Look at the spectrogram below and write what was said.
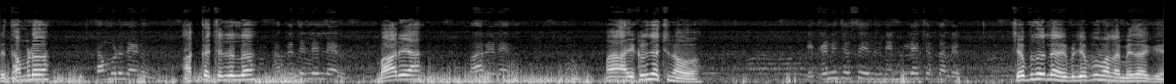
మీ తమ్ముడు? తమ్ముడు లేడు. అక్క చెల్లెళ్ళు? అక్క చెల్లెలు లేరు. భార్య? భార్య లేదు. ఎక్కడి నుంచి వచ్చినావు? ఎక్కడి నుంచి వస్తే ఎందుకు? నేను మీడియాకి చెప్తాను రేపు. చెప్పుదులే ఇప్పుడు చెప్పు మళ్ళీ మీదకి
